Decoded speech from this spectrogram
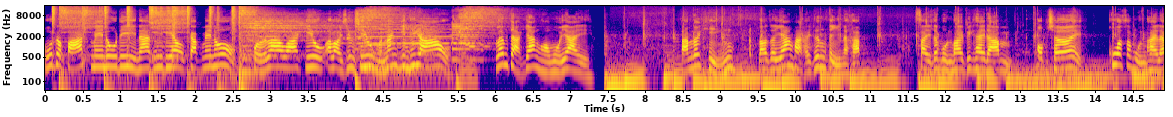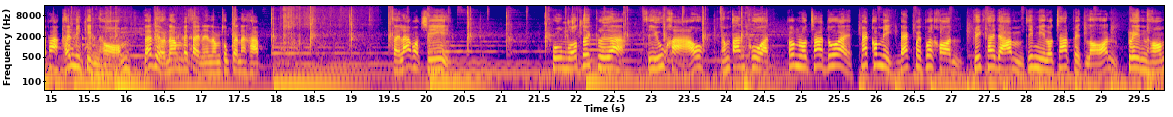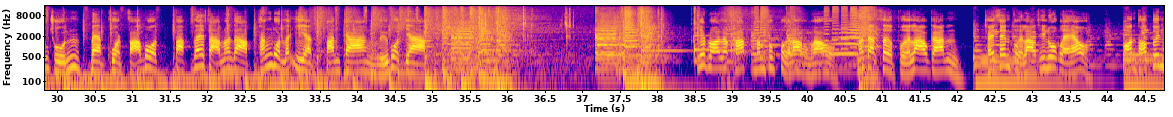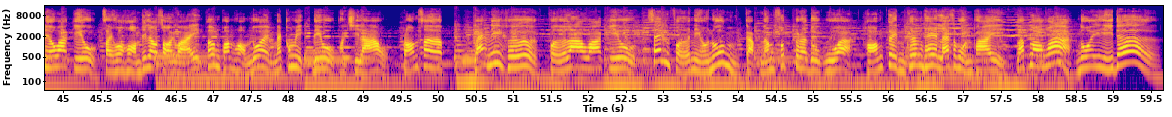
ฟู้ดฟาสเมนูดีนาทีเดียวกับเมนูเฝอลาวากิว อร่อยชิวๆเหมือนนั่งกินที่ลาว เริ่มจากย่างหอมหมูใหญ่ ตามด้วยขิงเราจะย่างผักให้ขึ้นสีนะครับ ใส่สมุนไพรพริกไทยดำอบเชยคั่วสมุนไพรและผักให้มีกลิ่นหอม แล้วเดี๋ยวนำไปใส่ในน้ำซุปกันนะครับ ใส่รากผักชี ปรุงรสด้วยเกลือ ซีอิ๊วขาว น้ำตาลกรวด เพิ่มรสชาติด้วยแมคคอมิกแบ็กเปเปอร์คอนพริกไทยดำที่มีรสชาติเผ็ดร้อน กลิ่นหอมฉุน แบบขวดฝาบดปรับได้ 3 ระดับ ทั้งบดละเอียด ปานกลาง หรือบดหยาบ เรียบร้อยแล้วครับ น้ำซุปเฝอลาวของเรา มาจัดเสิร์ฟเฝอลาวกัน ใช้เส้นเฝอลาวที่ลวกแล้ว ออนท็อปด้วยเนื้อวากิว ใส่หัวหอมที่เราซอยไว้ เพิ่มความหอมด้วยแมคคอมิกดิวผักชีลาว พร้อมเสิร์ฟ และนี่คือเฝอลาวากิว เส้นเฝอเหนียวนุ่มกับน้ำซุปกระดูกวัว หอมกลิ่นเครื่องเทศและสมุนไพร รับรองว่านัวอีเดอร์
